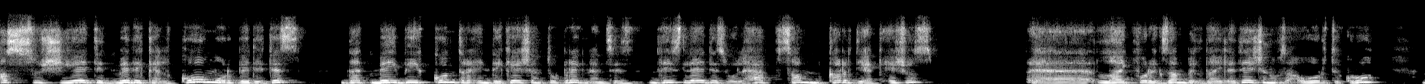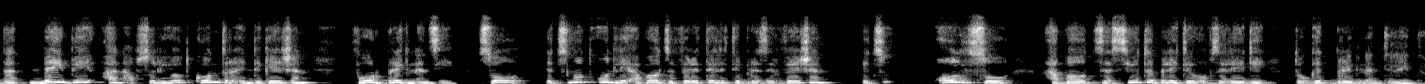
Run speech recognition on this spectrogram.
associated medical comorbidities that may be contraindication to pregnancies. These ladies will have some cardiac issues, uh, like, for example, dilatation of the aortic root, that may be an absolute contraindication for pregnancy. So it's not only about the fertility preservation, it's also about the suitability of the lady to get pregnant later.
